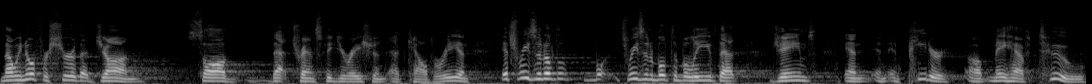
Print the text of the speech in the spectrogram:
Now we know for sure that John saw that transfiguration at Calvary, and it's reasonable, it's reasonable to believe that James and, and, and Peter uh, may have too.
